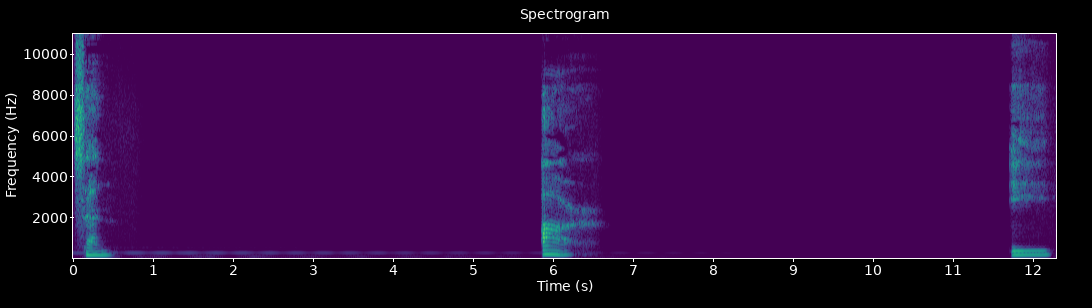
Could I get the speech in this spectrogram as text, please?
三、二、一。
